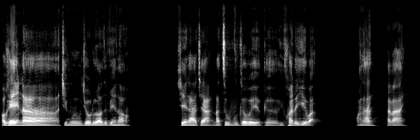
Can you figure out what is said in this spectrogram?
？OK，那节目就录到这边喽，谢谢大家，那祝福各位有个愉快的夜晚。晚安，拜拜。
